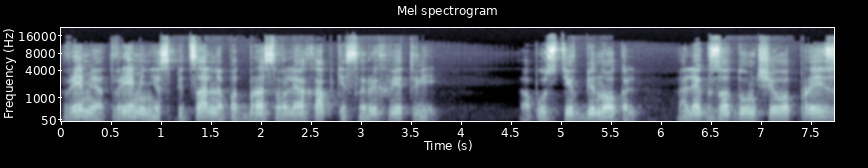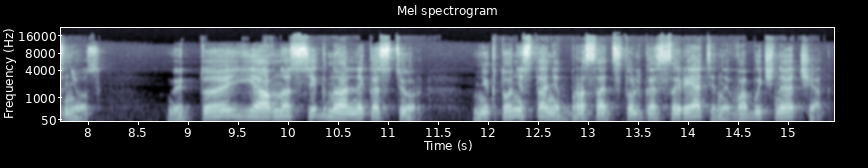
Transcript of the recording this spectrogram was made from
Время от времени специально подбрасывали охапки сырых ветвей. Опустив бинокль, Олег задумчиво произнес. «Это явно сигнальный костер. Никто не станет бросать столько сырятины в обычный очаг».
